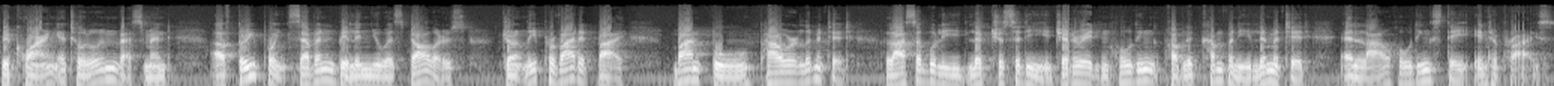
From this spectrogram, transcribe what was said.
requiring a total investment of 3.7 billion US dollars jointly provided by Banpu Power Limited, Ratchaburi Electricity Generating Holding Public Company Limited, and Lao Holding State Enterprise.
